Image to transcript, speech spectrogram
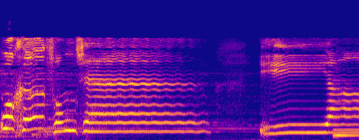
我和从前一样。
